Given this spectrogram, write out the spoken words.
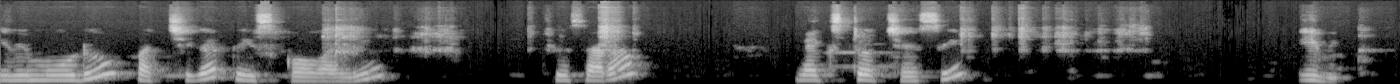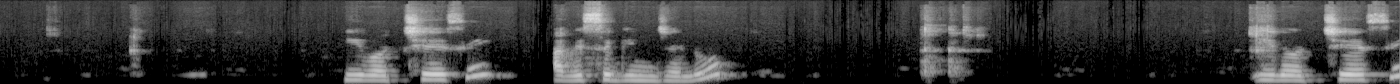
ఇవి మూడు పచ్చిగా తీసుకోవాలి. చూసారా? నెక్స్ట్ వచ్చేసి ఇవి. వచ్చేసి అవిసె గింజలు. ఇది వచ్చేసి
